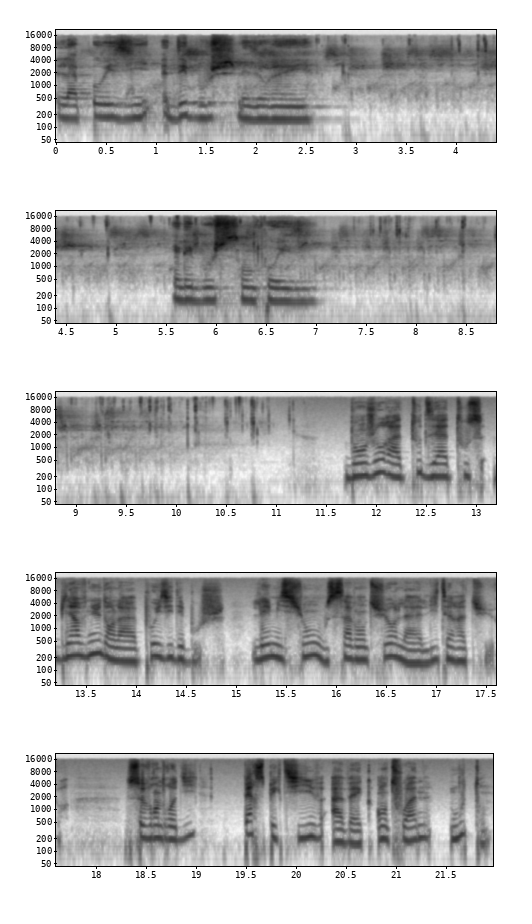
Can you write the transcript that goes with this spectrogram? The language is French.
La poésie débouche les oreilles. Et les bouches sont poésie. Bonjour à toutes et à tous, bienvenue dans la Poésie des Bouches, l'émission où s'aventure la littérature. Ce vendredi, perspective avec Antoine Mouton.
